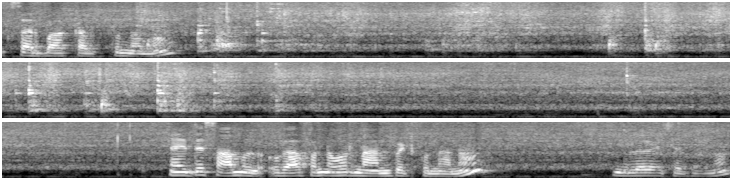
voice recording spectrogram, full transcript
ఒకసారి బాగా కలుపుకున్నాము నేనైతే సాములు ఒక హాఫ్ అన్ అవర్ నానబెట్టుకున్నాను. ఇందులో వేసేద్దాము.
